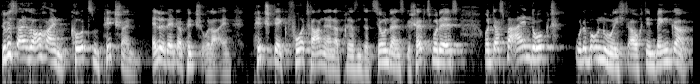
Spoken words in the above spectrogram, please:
Du wirst also auch einen kurzen Pitch, einen Elevator Pitch oder ein Pitch Deck vortragen in einer Präsentation deines Geschäftsmodells und das beeindruckt oder beunruhigt auch den Banker.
